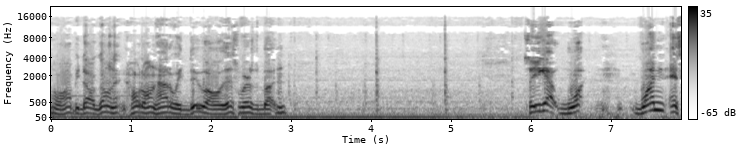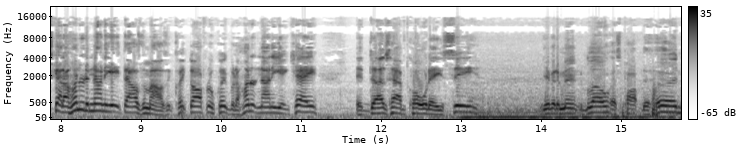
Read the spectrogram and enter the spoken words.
oh, I'll be doggone it. Hold on, how do we do all this? Where's the button? So you got one, one it's got 198,000 miles. It clicked off real quick, but 198K. It does have cold AC. Give it a minute to blow. Let's pop the hood.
